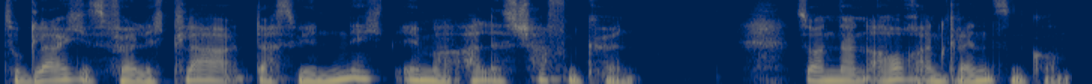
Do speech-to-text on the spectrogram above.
zugleich ist völlig klar, dass wir nicht immer alles schaffen können, sondern auch an Grenzen kommen.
